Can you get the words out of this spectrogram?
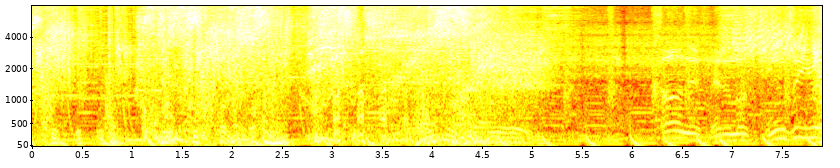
カーネフェルの真髄を。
